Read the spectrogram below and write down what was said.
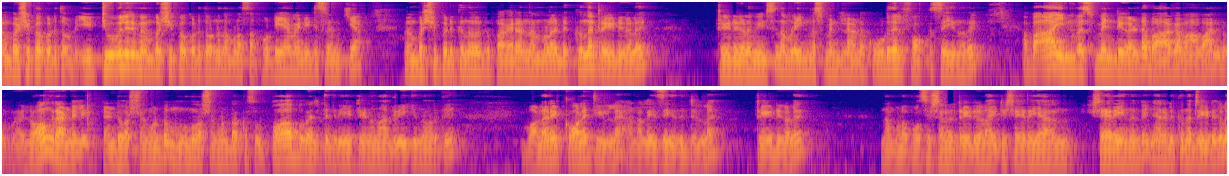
മെമ്പർഷിപ്പ് ഒക്കെ എടുത്തുകൊണ്ട് യൂട്യൂബിലൊരു മെമ്പർഷിപ്പ് ഒക്കെ എടുത്തുകൊണ്ട് നമ്മളെ സപ്പോർട്ട് ചെയ്യാൻ വേണ്ടിയിട്ട് ശ്രമിക്കുക. മെമ്പർഷിപ്പ് എടുക്കുന്നവർക്ക് പകരം നമ്മൾ എടുക്കുന്ന ട്രേഡുകൾ ട്രേഡുകൾ മീൻസ് നമ്മൾ ഇൻവെസ്റ്റ്മെന്റിലാണ് കൂടുതൽ ഫോക്കസ് ചെയ്യുന്നത്. അപ്പോൾ ആ ഇൻവെസ്റ്റ്മെന്റുകളുടെ ഭാഗമാവാൻ ലോങ് റണ്ണിൽ രണ്ട് വർഷം കൊണ്ടും മൂന്ന് വർഷം കൊണ്ടും ഒക്കെ സൂപ്പർബ് വെൽത്ത് ക്രിയേറ്റ് ചെയ്യണമെന്ന് ആഗ്രഹിക്കുന്നവർക്ക് വളരെ ക്വാളിറ്റി ഉള്ള അനലൈസ് ചെയ്തിട്ടുള്ള ട്രേഡുകൾ നമ്മൾ പൊസിഷണൽ ട്രേഡുകളായിട്ട് ഷെയർ ചെയ്യാറുണ്ട് ഷെയർ ചെയ്യുന്നുണ്ട്. ഞാൻ എടുക്കുന്ന ട്രേഡുകൾ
